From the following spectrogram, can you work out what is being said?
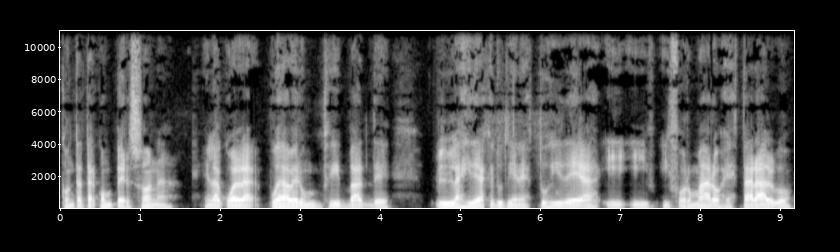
contactar con personas en la cual pueda haber un feedback de las ideas que tú tienes, tus ideas y, y, y formar o gestar algo,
